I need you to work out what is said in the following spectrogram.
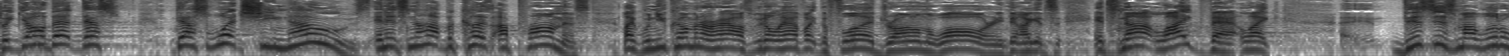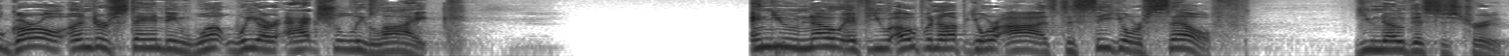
But y'all, that, that's, that's what she knows. And it's not because I promise. Like when you come in our house, we don't have like the flood drawn on the wall or anything. Like it's, it's not like that. Like, this is my little girl understanding what we are actually like. And you know, if you open up your eyes to see yourself, you know this is true.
